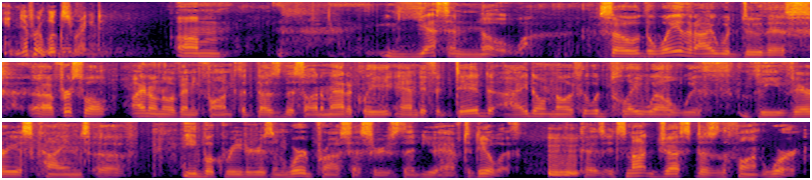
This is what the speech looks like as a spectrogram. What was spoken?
it never looks right. Um, yes and no. So the way that I would do this, uh, first of all, I don't know of any font that does this automatically, and if it did, I don't know if it would play well with the various kinds of ebook readers and word processors that you have to deal with. Because it's not just does the font work,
